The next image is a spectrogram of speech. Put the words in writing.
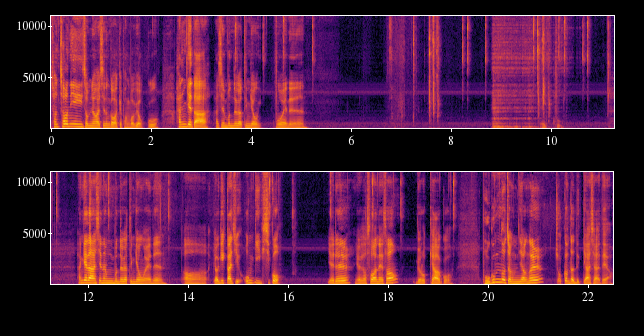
천천히 점령하시는 것밖에 방법이 없고 한 개다 하시는 분들 같은 경우에는 에이쿠. 한 개다 하시는 분들 같은 경우에는 어 여기까지 옮기시고 얘를 여기서 소환해서 이렇게 하고 보급로 점령을 조금 더 늦게 하셔야 돼요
